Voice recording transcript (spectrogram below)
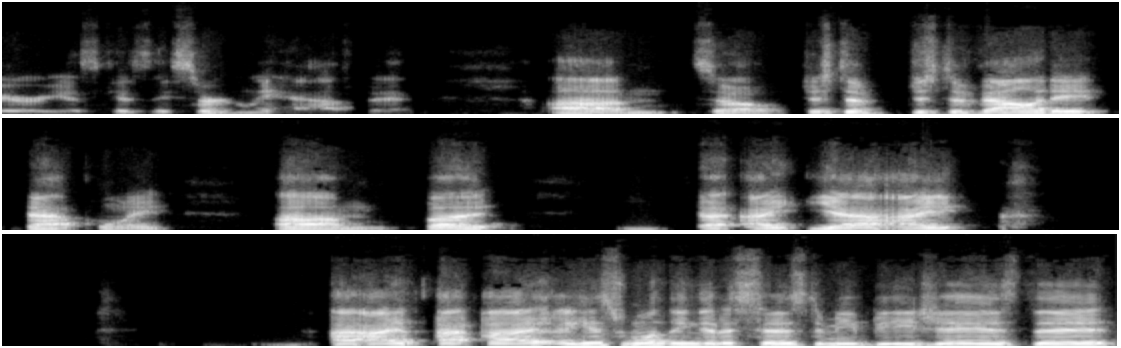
areas because they certainly have been. Um, so just to just to validate that point. Um, but I, I yeah I I, I, I guess one thing that it says to me, BJ, is that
